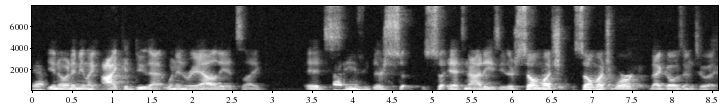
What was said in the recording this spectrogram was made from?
Yeah. You know what I mean? Like I could do that when in reality, it's like, it's Not easy. there's so, so it's not easy. There's so much so much work that goes into it.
